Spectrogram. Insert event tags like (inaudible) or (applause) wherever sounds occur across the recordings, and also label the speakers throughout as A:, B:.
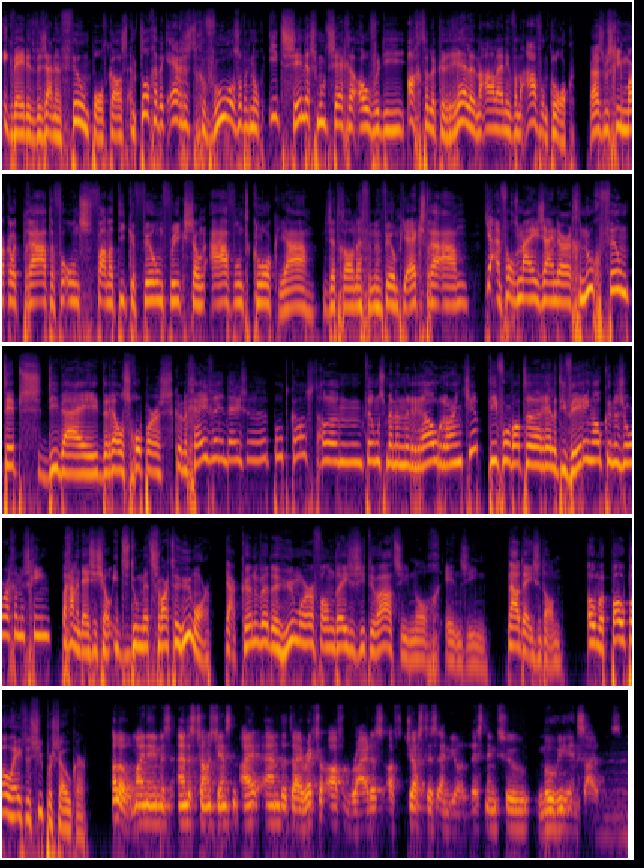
A: Ik weet het, we zijn een filmpodcast en toch heb ik ergens het gevoel alsof ik nog iets zinnigs moet zeggen over die achterlijke rellen naar aanleiding van de avondklok.
B: Dat is misschien makkelijk praten voor ons fanatieke filmfreaks. Zo'n avondklok, ja, je zet gewoon even een filmpje extra aan.
A: Ja, en volgens mij zijn er genoeg filmtips die wij de relschoppers kunnen geven in deze podcast. Um, films met een rauw randje, die voor wat uh, relativering ook kunnen zorgen misschien. We gaan in deze show iets doen met zwarte humor.
B: Ja, kunnen we de humor van deze situatie nog inzien? Nou, deze dan. Ome Popo heeft een supersoker.
C: Hello, my name is Anders Thomas Jensen. I am the director of Riders of Justice, and you're listening to Movie Insiders.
